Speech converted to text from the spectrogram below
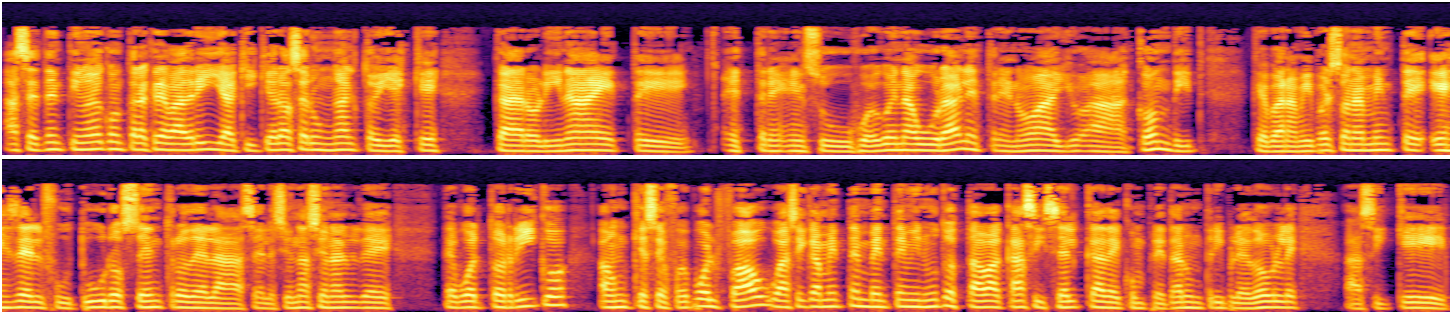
a 79 contra Crevadrilla, aquí quiero hacer un alto y es que Carolina este, en su juego inaugural estrenó a, a Condit, que para mí personalmente es el futuro centro de la selección nacional de, Puerto Rico, aunque se fue por FAU, básicamente en 20 minutos estaba casi cerca de completar un triple doble, así que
